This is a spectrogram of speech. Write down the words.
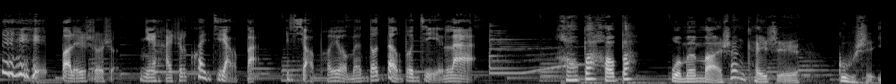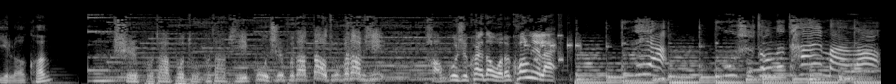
嘿嘿嘿，宝林叔叔，您还是快讲吧，小朋友们都等不及了。好吧，好吧，我们马上开始故事一箩筐。吃葡萄不吐葡萄皮，不吃葡萄倒吐葡萄皮。好故事快到我的筐里来！哎呀，故事装的太满了。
